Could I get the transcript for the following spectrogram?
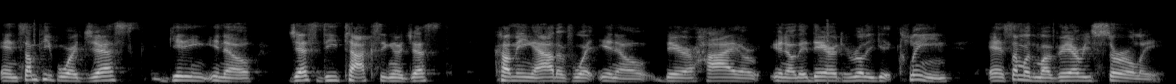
And some people are just getting, you know, just detoxing or just coming out of what, you know, they're high or, you know, they're there to really get clean. And some of them are very surly,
